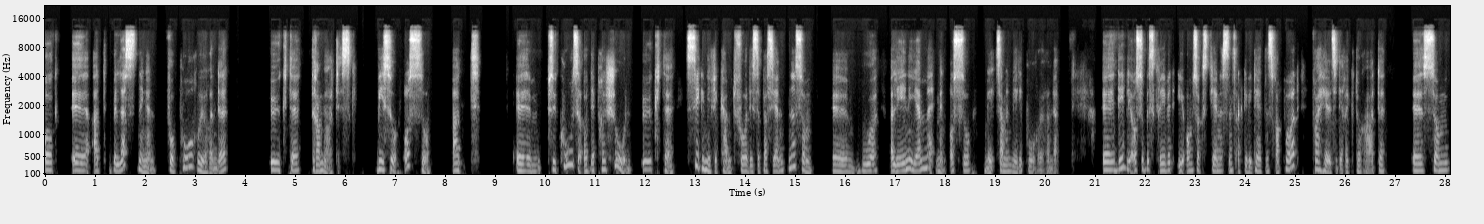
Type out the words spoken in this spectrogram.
og uh, at belastningen for pårørende økte dramatisk. Vi så også at um, psykose og depresjon økte signifikant for disse pasientene som eh, bor alene hjemme, men også med, sammen med de pårørende. Eh, det blir også beskrevet i Omsorgstjenestens aktivitetens rapport fra Helsedirektoratet, eh, som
